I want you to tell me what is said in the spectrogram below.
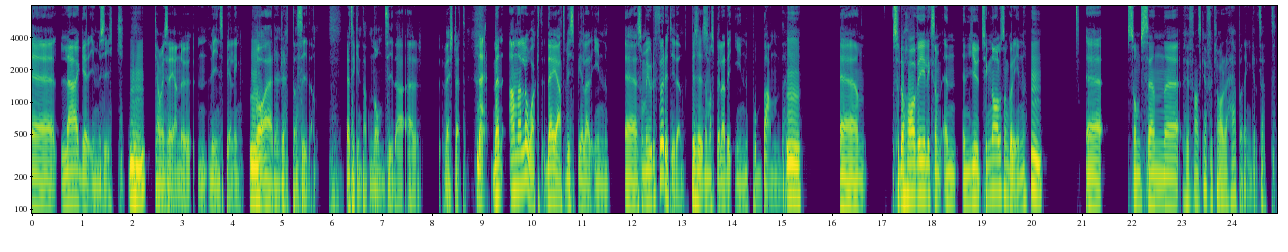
eh, läger i musik, kan man säga nu mm, vid inspelning. Mm. Vad är den rätta sidan? Jag tycker inte att någon sida är värst rätt. Nej. Men analogt, det är att vi spelar in, eh, som man gjorde förr i tiden, Precis. när man spelade in på band. Mm. Ehm, så då har vi liksom en, en ljudsignal som går in, Mm. eh, som sen, eh, hur fan ska jag förklara det här på ett enkelt sätt?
